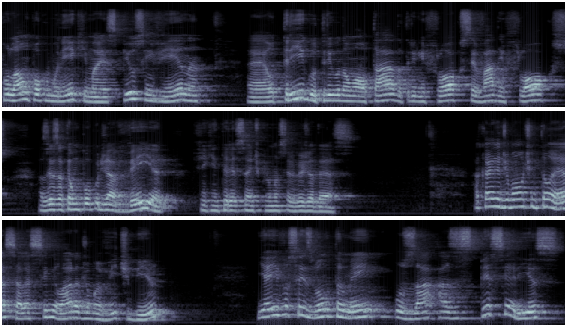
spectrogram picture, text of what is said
pular um pouco Munique, mas Pilsen, Viena, é, o trigo, o trigo não maltado, trigo em flocos, cevada em flocos, às vezes até um pouco de aveia fica interessante para uma cerveja dessa. A carga de malte então é essa, ela é similar à de uma Wheat Beer, e aí vocês vão também usar as especiarias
